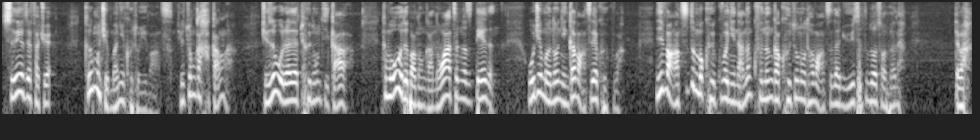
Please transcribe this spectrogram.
去了以后才发觉。根本就没人看中伊房子，就中介瞎讲个，就是为了来探侬底价个。葛末我后头帮侬讲，侬也真个是单纯，我就问侬，人家房子侪看过伐？连房子都没看过个人，哪能可能讲看中侬套房子的，愿意出多少钞票呢？对伐？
